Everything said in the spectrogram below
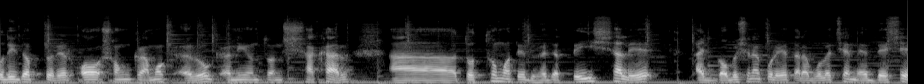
অধিদপ্তরের অসংক্রামক রোগ নিয়ন্ত্রণ শাখার তথ্য মতে দু সালে এক গবেষণা করে তারা বলেছেন দেশে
